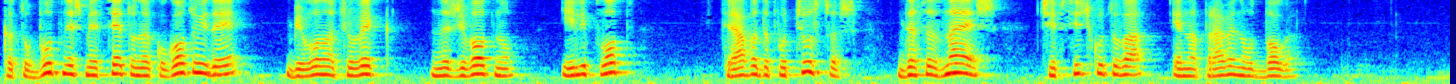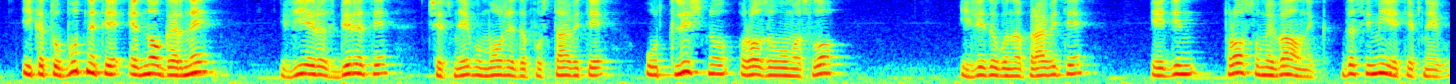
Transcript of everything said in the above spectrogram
като бутнеш месцето на когото и да е, било на човек, на животно или плод, трябва да почувстваш, да съзнаеш, че всичко това е направено от Бога. И като бутнете едно гърне, вие разбирате, че в него може да поставите отлично розово масло или да го направите един прост умивалник, да се миете в него.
